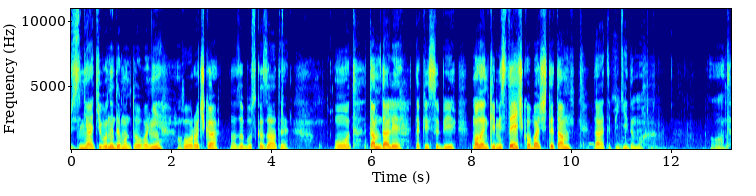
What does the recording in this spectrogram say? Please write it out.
зняті вони демонтовані. Горочка, не забув сказати. От. Там далі такий собі маленьке містечко, бачите, там. Давайте підійдемо. От.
